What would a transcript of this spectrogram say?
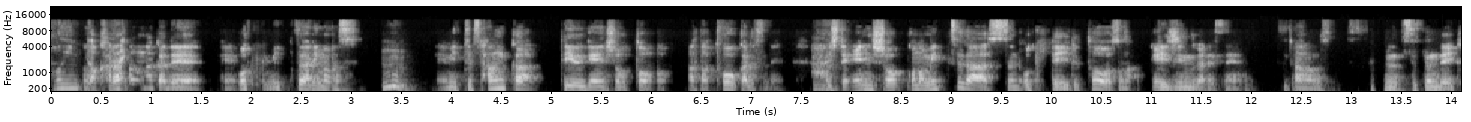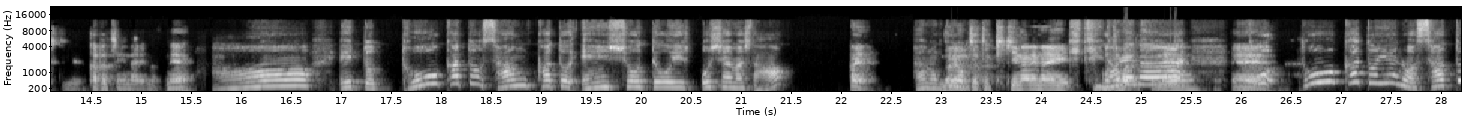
ポイント。体の中で、えー大きく3つあります。うん。えー3つ酸化っていう現象と、あとは糖化ですね。はいそし。て炎症。この3つが起きていると、そのエイジングがですね、あの、進進んでいくという形になりますね。ああ、えっと、糖化と酸化と炎症っておっしゃいました？はい。あの、どれもちょっと聞き慣れない聞き言慣れ葉ですよない。ね。ええと糖化というのは砂糖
